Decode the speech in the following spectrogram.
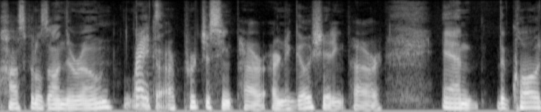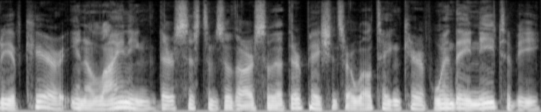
hospitals on their own, like right. our purchasing power, our negotiating power, and the quality of care in aligning their systems with ours so that their patients are well taken care of when they need to be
